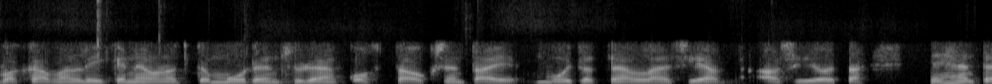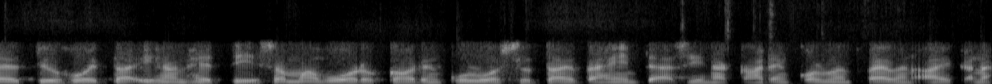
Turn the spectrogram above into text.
vakavan liikenneonnettomuuden, sydänkohtauksen tai muita tällaisia asioita, nehän täytyy hoitaa ihan heti saman vuorokauden kuluessa tai vähintään siinä kahden kolmen päivän aikana.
